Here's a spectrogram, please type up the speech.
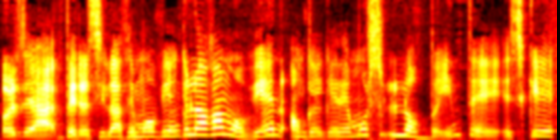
O sea, pero si lo hacemos bien, que lo hagamos bien, aunque quedemos los 20. Es que,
